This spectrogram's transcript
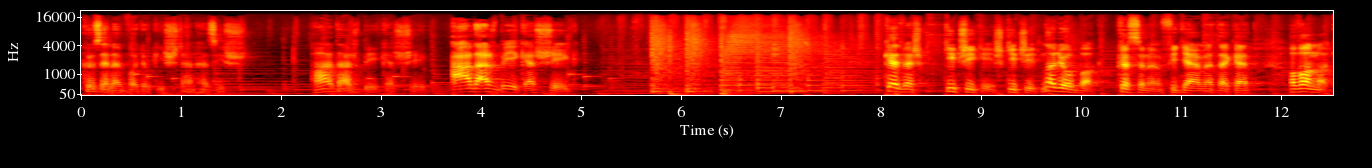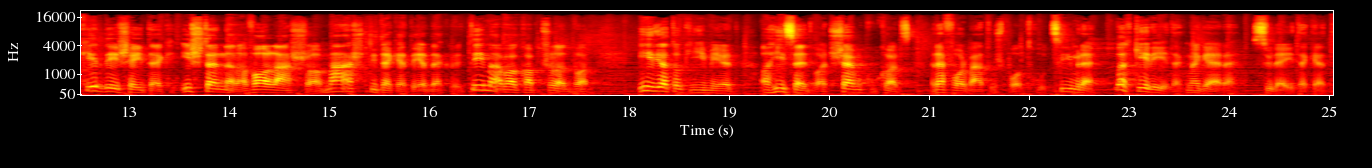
közelebb vagyok Istenhez is. Áldás békesség! Áldás békesség! Kedves kicsik és kicsit nagyobbak, köszönöm figyelmeteket! Ha vannak kérdéseitek Istennel, a vallással, más titeket érdeklő témával kapcsolatban, írjatok e-mailt a hiszed vagy sem kukac református.hu címre, vagy kérjétek meg erre szüleiteket.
